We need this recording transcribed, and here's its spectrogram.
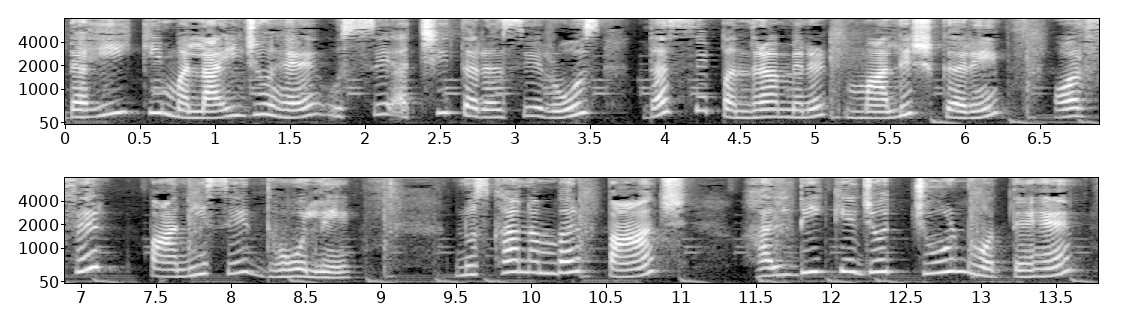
दही की मलाई जो है, उससे अच्छी तरह से रोज 10 से 15 मिनट मालिश करें और फिर पानी से धो लें। नुस्खा नंबर पाँच, हल्दी के जो चूर्ण होते हैं,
